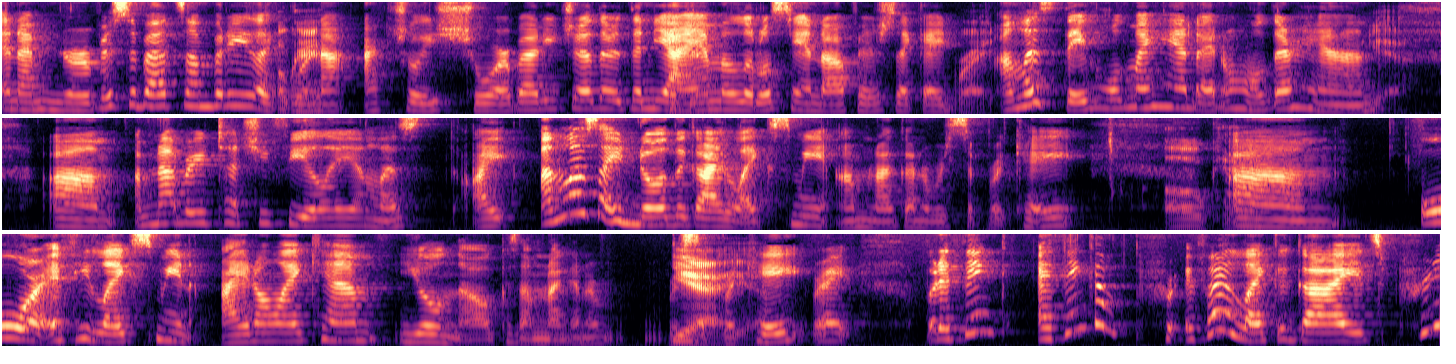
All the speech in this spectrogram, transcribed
and I'm nervous about somebody, like we're not actually sure about each other, then yeah, I am a little standoffish. Like I, Right. unless they hold my hand, I don't hold their hand. yeah. Um, I'm not very touchy feely unless I unless I know the guy likes me. I'm not gonna reciprocate. Okay. Um, or if he likes me and I don't like him, you'll know because I'm not gonna Yeah, yeah. reciprocate, right? But I think I think I'm pr- if I like a guy, it's pretty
